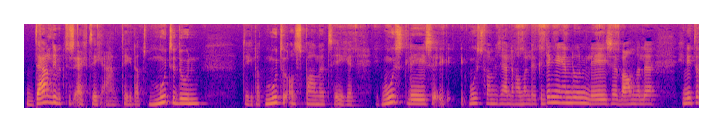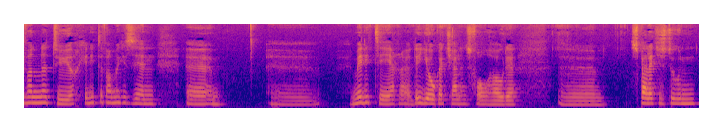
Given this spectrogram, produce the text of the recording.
daar liep ik dus echt tegenaan. Tegen dat moeten doen, tegen dat moeten ontspannen, tegen ik moest lezen, ik, ik moest van mezelf allemaal leuke dingen gaan doen. Lezen, wandelen, genieten van de natuur, genieten van mijn gezin. Uh, uh, mediteren, de yoga challenge volhouden, ehm, spelletjes doen.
